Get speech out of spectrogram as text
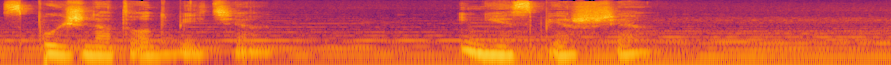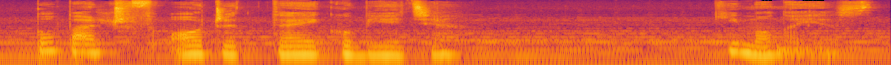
Spójrz na to odbicie i nie spiesz się. Popatrz w oczy tej kobiecie. Kim ona jest?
